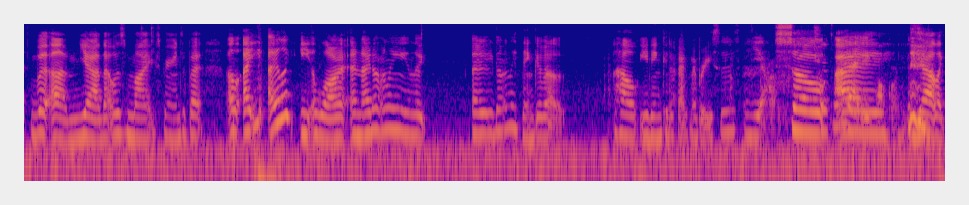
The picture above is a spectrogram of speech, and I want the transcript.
but um, yeah, that was my experience. But uh, I eat, I like eat a lot, and I don't really like, I don't really think about how eating could affect my braces. yeah. So I I, yeah, like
